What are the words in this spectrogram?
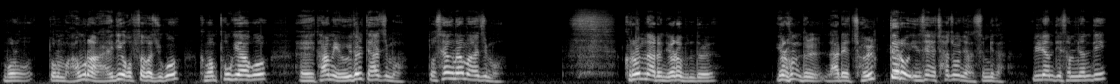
뭐 또는 뭐 아무런 아이디어가 없어가지고 그만 포기하고 에이 다음에 여유 될 때 하지 뭐 또 생각나면 하지 뭐 그런 날은 여러분들 여러분들 날에 절대로 인생에 찾아오지 않습니다 1년 뒤 3년 뒤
